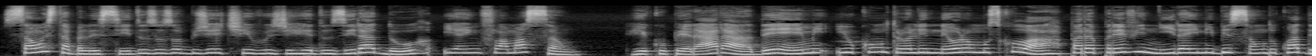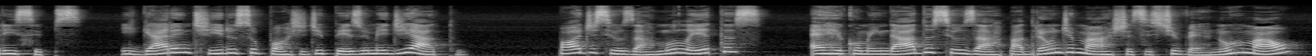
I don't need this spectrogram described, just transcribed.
São estabelecidos os objetivos de reduzir a dor e a inflamação, recuperar a ADM e o controle neuromuscular para prevenir a inibição do quadríceps e garantir o suporte de peso imediato. Pode-se usar muletas, é recomendado se usar padrão de marcha se estiver normal,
